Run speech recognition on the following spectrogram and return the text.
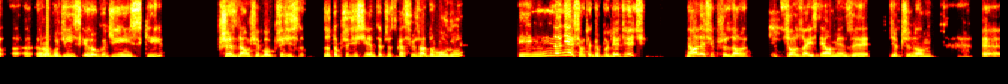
e, e, Rogodziński, Rogodziński przyznał się, bo przecież, za to przyciśnięty przez Kasiusza do muru i no nie chciał tego powiedzieć, no ale się przyznał, co zaistniało między dziewczyną e,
